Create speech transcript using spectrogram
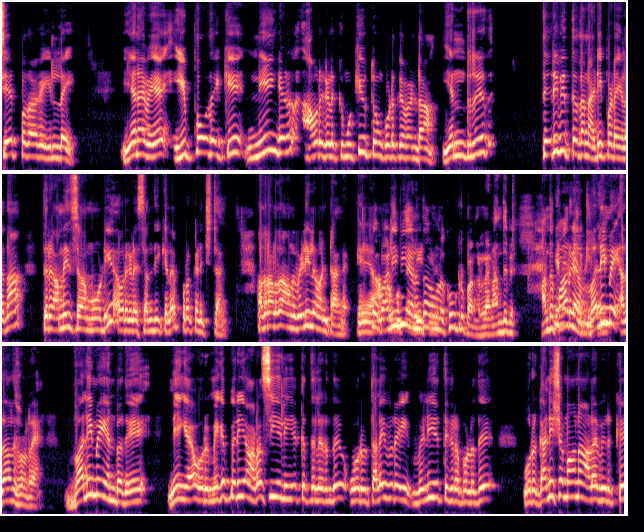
சேர்ப்பதாக இல்லை. எனவே இப்போதைக்கு நீங்கள் அவர்களுக்கு முக்கியத்துவம் கொடுக்க வேண்டாம் என்று தெரிவித்ததன் அடிப்படையில் தான் திரு அமித்ஷா மோடி அவர்களை சந்திக்கல புறக்கணிச்சிட்டாங்க. அதனால தான் அவங்க வெளியில வந்துட்டாங்க. ஏ, வலிமையா இருந்தா அவங்க அவங்களை கூப்பிட்டுருப்பாங்கல்ல அந்த அந்த இருக்குல்ல. வலிமை அதாவது சொல்றேன். வலிமை என்பது நீங்க ஒரு மிகப்பெரிய அரசியல் இயக்கத்திலிருந்து ஒரு தலைவரை வெளியேற்றுகிற பொழுது ஒரு கணிசமான அளவிற்கு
